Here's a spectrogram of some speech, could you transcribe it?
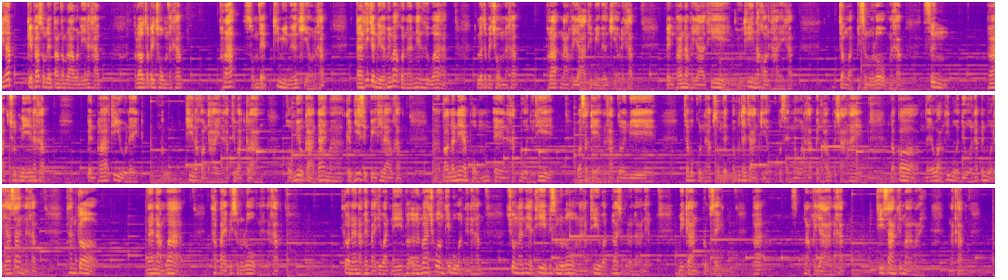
สวัสดีครับ เก็บพระสมเด็จตามตำราวันนี้นะครับ เราจะไปชมนะครับ พระสมเด็จที่มีเนื้อเขียวนะครับ แต่ที่จะเหนือไม่มากกว่านั้นเนี่ยคือว่าเราจะไปชมนะครับ พระนางพญาที่มีเนื้อเขียวด้วยครับ เป็นพระนางพญาที่อยู่ที่นครไทยครับ จังหวัดพิษณุโลกนะครับ ซึ่งพระชุดนี้นะครับ เป็นพระที่อยู่ในที่นครไทยนะครับที่วัดกลาง ผมมีโอกาสได้มาเกือบ 20 ปีที่แล้วครับ ตอนนั้นเนี่ยผมเองนะครับบวชอยู่ที่วัดสเกตนะครับ โดยมีเจ้าพระคุณนะครับ สมเด็จพระพุทธจารย์เกี่ยวอุปเสนโนนะครับ เป็นพระอุปชาให้ แล้วก็ในระหว่างที่บวชอยู่นะเป็นบวชระยะสั้นนะครับ ท่านก็แนะนำว่าถ้าไปพิษณุโลกเนี่ยนะครับ ก็แนะนำให้ไปที่วัดนี้เผอิญว่าช่วงที่บวชเนี่ยนะครับ ช่วงนั้นเนี่ยที่พิษณุโลกนะครับ ที่วัดราชบุรณะเนี่ยมีการปลุกเสกพระนางพญานะครับ ที่สร้างขึ้นมาใหม่ นะครับ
